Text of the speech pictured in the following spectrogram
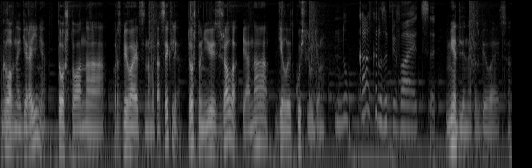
главная героиня, то, что она разбивается на мотоцикле, то, что у нее есть жало, и она делает кусь людям. Ну, как разбивается? Медленно разбивается.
